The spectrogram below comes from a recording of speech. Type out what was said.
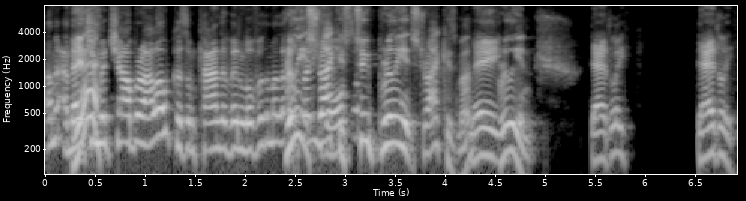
I, I mentioned yeah. with Caio Borralho because I'm kind of in love with him a little bit. Brilliant strikers, awesome. two brilliant strikers, man. Mate, brilliant. Deadly. Deadly.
